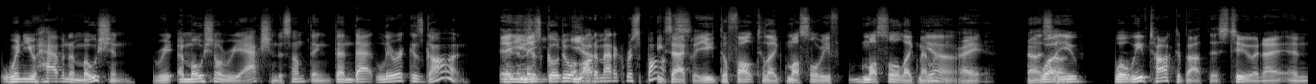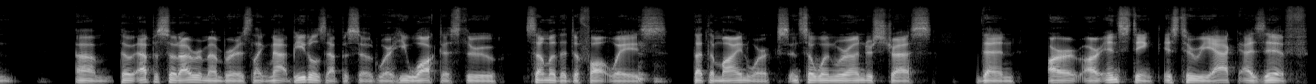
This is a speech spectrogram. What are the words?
when you have an emotion, re- emotional reaction to something, then that lyric is gone. And, you then just go to an yeah, automatic response. Exactly. You default to like muscle ref- muscle like memory, Yeah. right? Uh, well so- you well we've talked about this too and i and um the episode i remember is like matt beadle's episode where he walked us through some of the default ways that the mind works and so when we're under stress then our our instinct is to react as if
